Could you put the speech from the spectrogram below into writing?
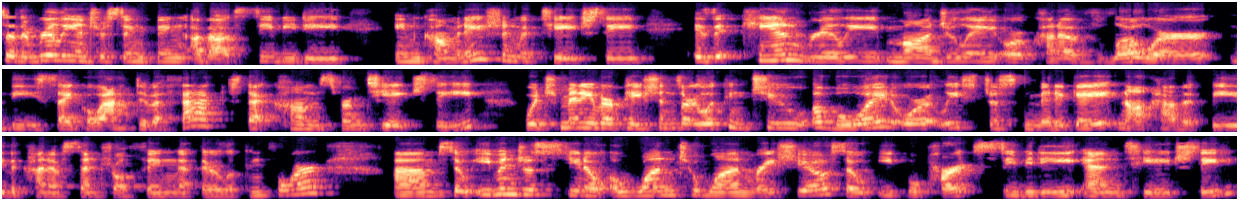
So the really interesting thing about CBD in combination with THC is it can really modulate or kind of lower the psychoactive effect that comes from THC, which many of our patients are looking to avoid or at least just mitigate, not have it be the kind of central thing that they're looking for. Um, so even just, you know, a one-to-one -one ratio, so equal parts CBD and THC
